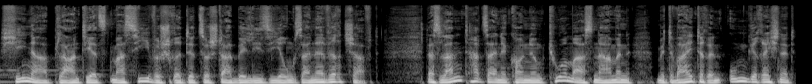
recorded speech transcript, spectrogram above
China plant jetzt massive Schritte zur Stabilisierung seiner Wirtschaft. Das Land hat seine Konjunkturmaßnahmen mit weiteren umgerechnet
